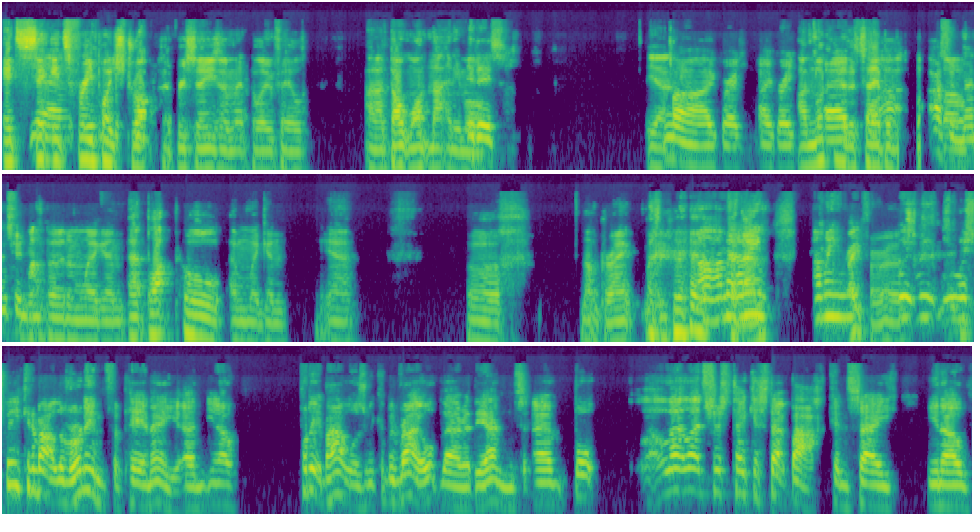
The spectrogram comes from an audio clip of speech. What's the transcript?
it's yeah. it's three points dropped every season at Bloomfield, and I don't want that anymore. It is. Yeah. No, I agree. I agree. I'm looking uh, at the table. As you mentioned, Blackburn and Wigan, uh, Blackpool and Wigan. Yeah. Oh, not great. I mean, I mean, I mean, great for us. We, we, we were speaking about the running for P and E, and you know, put it about us, we could be right up there at the end. Um, but let, let's just take a step back and say, you know,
